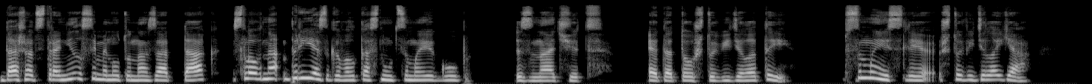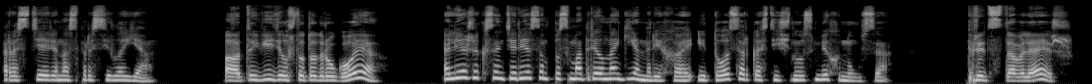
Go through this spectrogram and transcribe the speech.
Даже отстранился минуту назад так, словно брезговал коснуться моих губ. «Значит, это то, что видела ты?» «В смысле, что видела я?» Растерянно спросила я. «А ты видел что-то другое?» Олежек с интересом посмотрел на Генриха, и тот саркастично усмехнулся. «Представляешь?»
